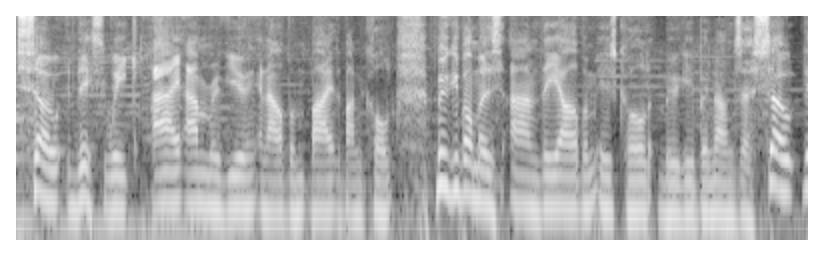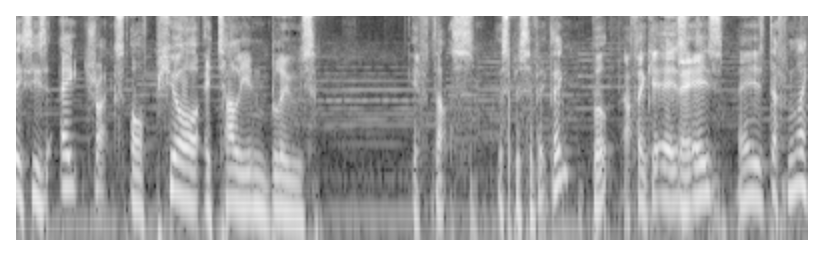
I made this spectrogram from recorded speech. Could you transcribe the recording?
So this week I am reviewing an album by the band called Boogie Bombers, and the album is called Boogie Bonanza. So this is eight tracks of pure Italian blues, if that's a specific thing, but I think it is. it is. It is definitely.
